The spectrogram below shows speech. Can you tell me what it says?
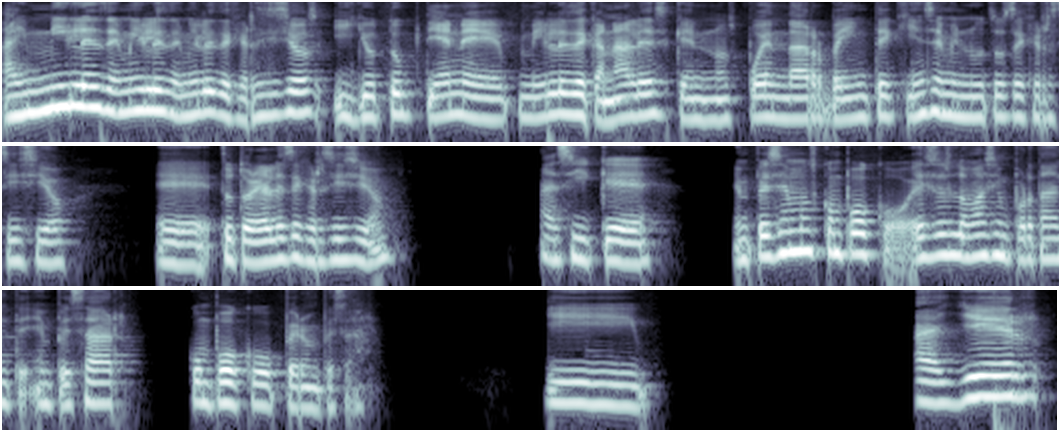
Hay miles de miles de miles de ejercicios y YouTube tiene miles de canales que nos pueden dar 20, 15 minutos de ejercicio, eh, tutoriales de ejercicio. Así que empecemos con poco, eso es lo más importante, empezar con poco, pero empezar. Y ayer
